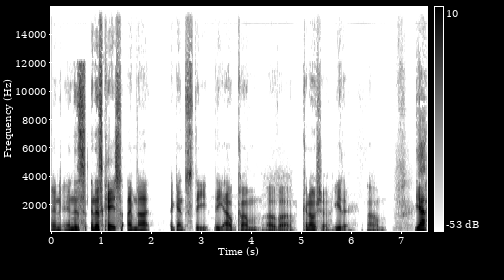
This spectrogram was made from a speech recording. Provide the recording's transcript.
And in this in this case, I'm not against the the outcome of uh, Kenosha either. Um, Yeah.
